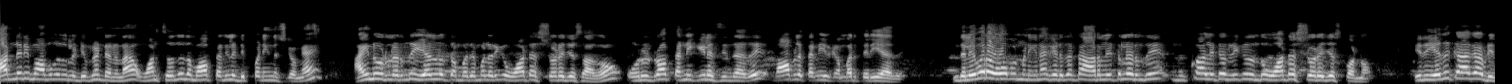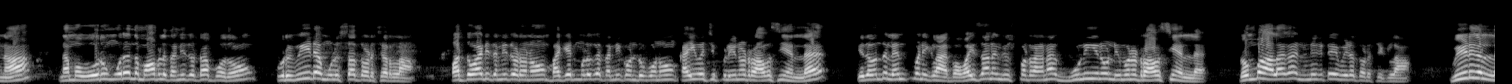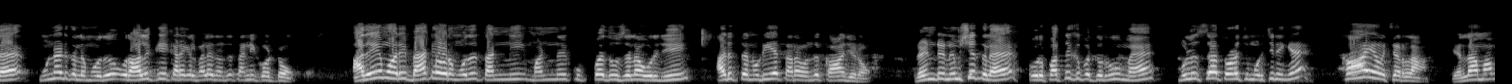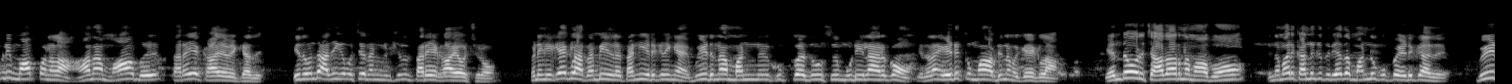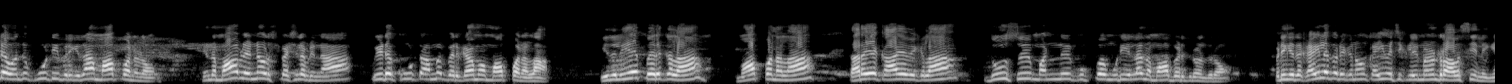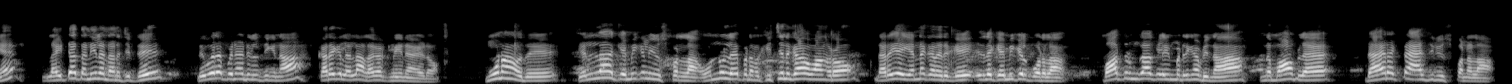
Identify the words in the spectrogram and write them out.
Ordinary மாப்புக்கு உள்ள different என்னன்னா once வந்து இந்த மாப் தண்ணியில் டிப் பண்ணிங்கன்னு வச்சுக்கோங்க ஐநூறுல இருந்து எழுநூத்தம்பது எம்எல் வரைக்கும் வாட்டர் ஸ்டோரேஜஸ் ஆகும். ஒரு ட்ராப் தண்ணி கீழே சிந்தாது மாப்ல தண்ணி இருக்க மாதிரி தெரியாது. இந்த லிவரை ஓப்பன் பண்ணீங்கன்னா கிட்டத்தட்ட அரை லிட்டர்ல இருந்து முக்கால் லிட்டர் வரைக்கும் வந்து வாட்டர் ஸ்டோரேஜஸ் பண்ணும். இது எதுக்காக அப்படின்னா நம்ம ஒரு முறை இந்த மாப்ல தண்ணி தொட்டா போதும் ஒரு வீடை முழுசா தொடச்சிடலாம். பத்து வாட்டி தண்ணி தொடணும் பக்கெட் முழுக்க தண்ணி கொண்டு போகணும் கை வச்சு புளியணுன்ற அவசியம் இல்லை. இதை வந்து லென்த் பண்ணிக்கலாம். இப்போ வயசானவங்க யூஸ் பண்றாங்கன்னா குனியணும் நிமிடன்ற அவசியம் இல்லை. ரொம்ப அழகா நின்றுக்கிட்டே வீடை தொடச்சிக்கலாம். வீடுகளில் முன்னாடி தள்ளும் போது ஒரு அழுக்கு கரைகள் மேலே வந்து தண்ணி கொட்டும். அதே மாதிரி பேக்கில் வரும்போது தண்ணி மண் குப்பை தூசெல்லாம் உறிஞ்சி அடுத்த நொடியே தர வந்து காஞ்சிரும். ரெண்டு நிமிஷத்தில் ஒரு பத்துக்கு பத்து ரூமை முழுசாக தொடச்சி முடிச்சு நீங்கள் காய வச்சிடலாம் எல்லா மாப்லையும் மாப் பண்ணலாம். ஆனால் மாவு தரையை காய வைக்காது. இது வந்து அதிகபட்சம் ரெண்டு நிமிஷத்தில் தரையை காய வச்சிரும். இப்போ நீங்கள் கேட்கலாம் தம்பி இதில் தண்ணி எடுக்கிறீங்க. வீடுனா மண் குப்பை தூசு முடியெல்லாம் இருக்கும். இதெல்லாம் எடுக்குமா? அப்படின்னு நம்ம கேட்கலாம். எந்த ஒரு சாதாரண மாவும் இந்த மாதிரி கண்ணுக்கு தெரியாத மண்ணு குப்பை எடுக்காது. வீடை வந்து கூட்டி பெருக்கி தான் மாப் பண்ணணும். இந்த மாவில் என்ன ஒரு ஸ்பெஷல் அப்படின்னா வீடை கூட்டாம பெருக்காம மாப் பண்ணலாம். இதுலயே பெருக்கலாம் மாப் பண்ணலாம் தரையை காய வைக்கலாம் தூசு மண்ணு குப்பை முடியெல்லாம் அந்த மாப் எடுத்துட்டு வந்துடும் இப்போ நீங்க இதை கையில துடைக்கணும் கை வச்சு க்ளீன் பண்ணணுன்ற அவசியம் இல்லைங்க. லைட்டா தண்ணியில நினைச்சிட்டு லிவரை பின்னாடி இழுத்தீங்கன்னா கரைகள் எல்லாம் அழகா க்ளீன் ஆயிடும். மூணாவது எல்லா கெமிக்கலும் யூஸ் பண்ணலாம். ஒன்றும் இல்லை இப்போ நம்ம கிச்சனுக்காக வாங்குறோம். நிறைய எண்ணெய் கரை இருக்குது இதில் கெமிக்கல் போடலாம். பாத்ரூம்காக க்ளீன் பண்ணுறீங்க அப்படின்னா இந்த மாப்பில் டைரெக்டாக ஆசிட் யூஸ் பண்ணலாம்.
